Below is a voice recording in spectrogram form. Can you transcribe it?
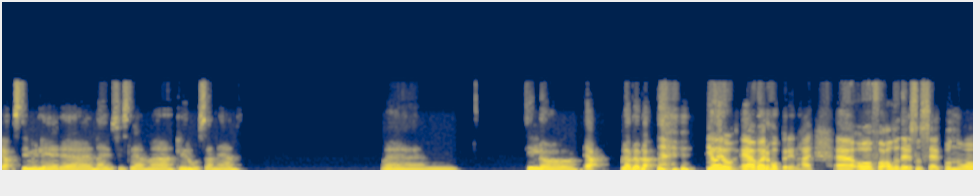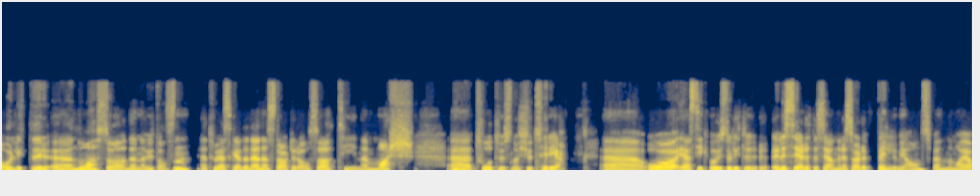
ja, stimulere nervesystemet til å roe seg ned. Um, til å Ja, bla, bla, bla. Jo, jo, jeg bare hopper inn her. Eh, og for alle dere som ser på nå og lytter eh, nå, så denne utdannelsen, jeg tror jeg skrev det ned, den starter altså 10. mars eh, 2023. Mm. Uh, og jeg er sikker på at hvis du lytter, eller ser dette senere, så er det veldig mye annet spennende Maja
